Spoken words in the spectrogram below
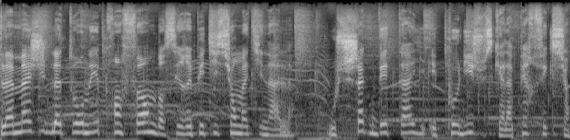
La magie de la tournée prend forme dans ces répétitions matinales, où chaque détail est poli jusqu'à la perfection,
